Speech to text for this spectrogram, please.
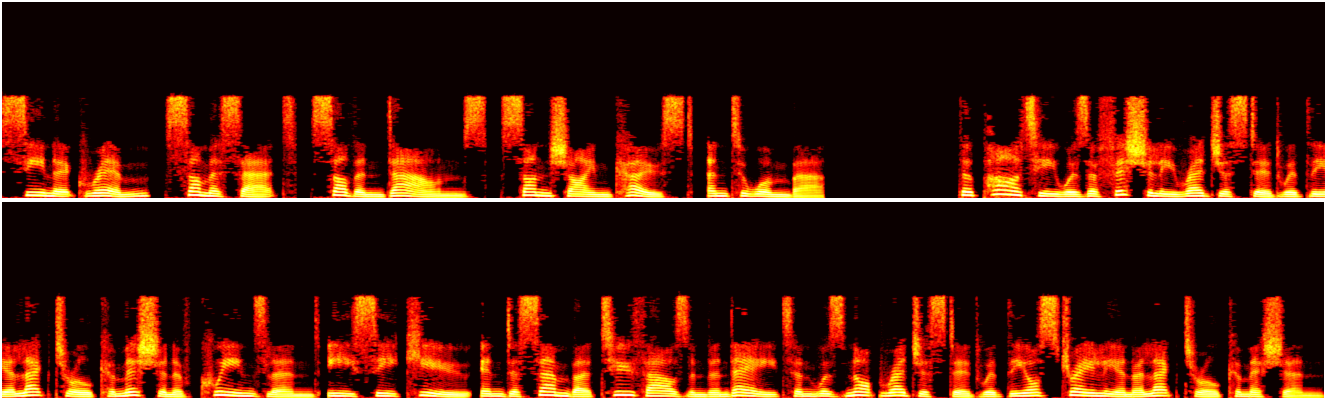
Scenic Rim, Somerset, Southern Downs, Sunshine Coast, and Toowoomba. The party was officially registered with the Electoral Commission of Queensland in December 2008 and was not registered with the Australian Electoral Commission.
